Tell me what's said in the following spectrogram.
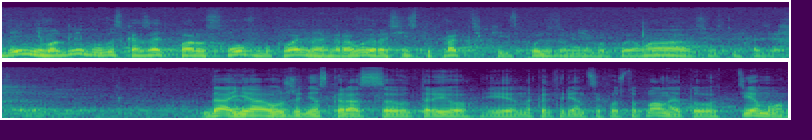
день. Не могли бы вы сказать пару слов буквально о мировой российской практике использования БПЛА в сельском хозяйстве? Да, я уже несколько раз в интервью и на конференциях выступал на эту тему.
